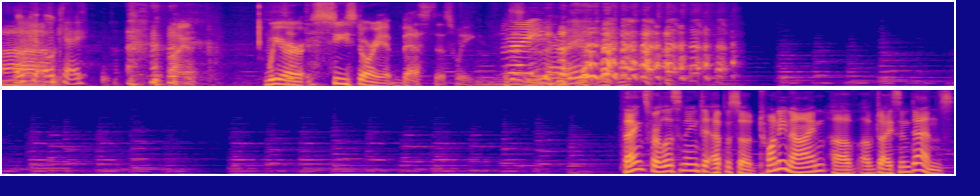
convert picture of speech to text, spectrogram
Uh, Okay, okay. Fine. We are C story at best this week. Right? Thanks for listening to episode 29 of Of Dice and Dens.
